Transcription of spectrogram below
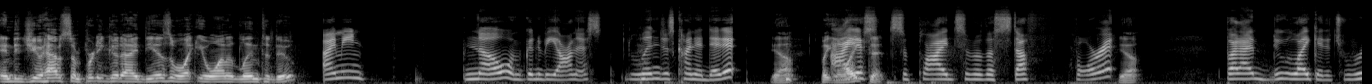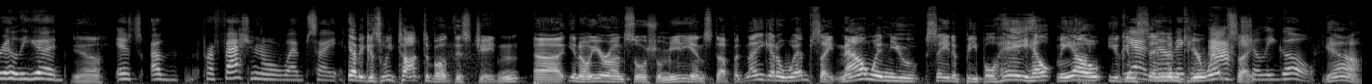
And did you have some pretty good ideas of what you wanted Lynn to do? I mean, no, I'm gonna be honest. Lynn just kind of did it. Yeah. But you I liked just it. supplied some of the stuff for it, Yeah. but I do like it. It's really good. Yeah. It's a professional website. Yeah, because we talked about this, Jaden. Uh, you know, you're on social media and stuff, but now you got a website. Now, when you say to people, "Hey, help me out," you can yeah, send now them they to your can website. actually go. Yeah.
